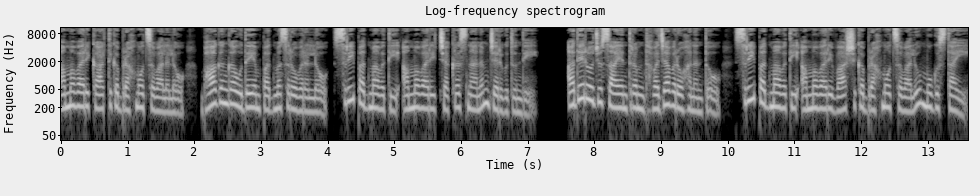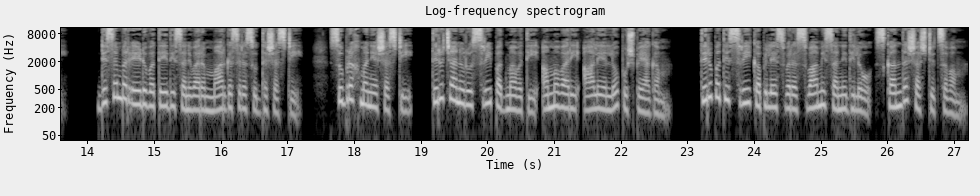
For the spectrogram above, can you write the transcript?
అమ్మవారి కార్తీక బ్రహ్మోత్సవాలలో భాగంగా ఉదయం పద్మసరోవరంలో శ్రీ పద్మావతి అమ్మవారి చక్రస్నానం జరుగుతుంది. అదే రోజు సాయంత్రం ధ్వజావరోహణంతో శ్రీ పద్మావతి అమ్మవారి వార్షిక బ్రహ్మోత్సవాలు ముగుస్తాయి. డిసెంబర్ ఏడవ తేదీ శనివారం మార్గశిర శుద్ధ షష్ఠి సుబ్రహ్మణ్య షష్ఠి తిరుచానూరు శ్రీ పద్మావతి అమ్మవారి ఆలయంలో పుష్పయాగం. తిరుపతి శ్రీ కపిలేశ్వర స్వామి సన్నిధిలో స్కంద షష్ఠ్యుత్సవం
